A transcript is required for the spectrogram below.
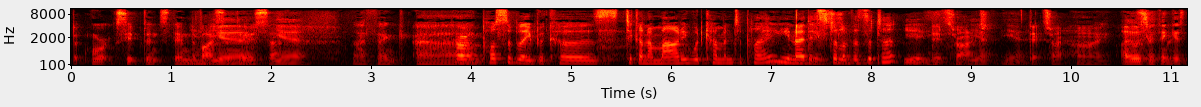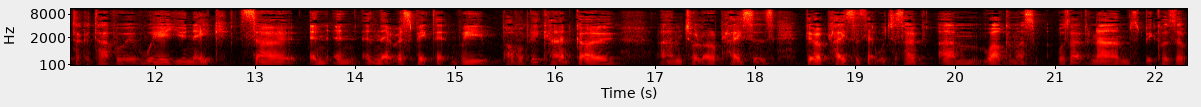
bit more acceptance than the vice Yeah, versa. yeah. I think. Um, possibly because Tikanga Māori would come into play. You know, that's yes. still a visitor. Yes. that's right. Yeah, yeah. That's right. Aye. I also think as takatapu we're, we're unique. So in, in, in that respect that we probably can't go um, to a lot of places. There are places that will just op- um, welcome us with open arms because of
